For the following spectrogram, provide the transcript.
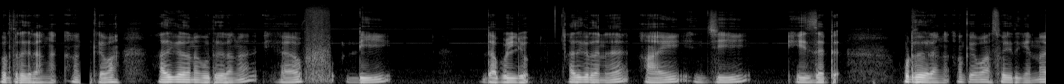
கொடுத்துருக்குறாங்க. ஓகேவா அதுக்கு என்ன கொடுத்துருக்குறாங்க? எஃப்டி டபிள்யூ அதுக்கு என்ன? ஐஜிஇசட் கொடுத்துருக்குறாங்க. ஓகேவா ஸோ இதுக்கு என்ன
